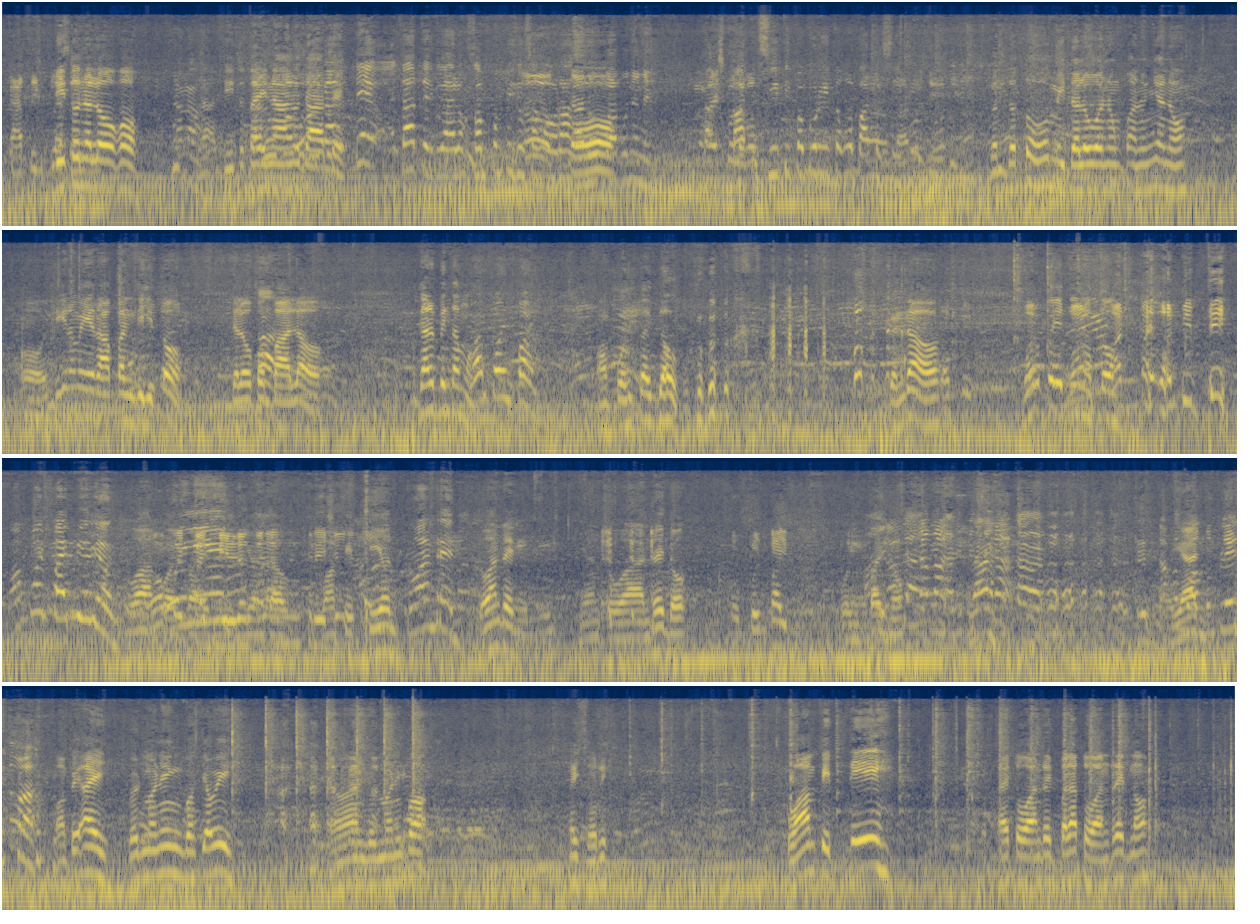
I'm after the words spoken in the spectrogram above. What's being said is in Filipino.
cutting class. Dito eh. na loko. Na, dito tayo na ano dati. Hindi, dati, lalo ko 10 piso sa Oo, oras. Oo. pa ako nun eh. Nung high school ako. Battle City, paborito ko, Battle City. Ganda to, oh. may dalawa ng ano niya, no? Oh, hindi ka na mahirapan dito. Dalawa pang bala, oh. Magkano benta mo? 1.5. 1.5 daw. Ganda, oh. One, pwede na to. 150. 1.5 million. 1.5 million Yan pala daw. ang presyo. 150 yun. 200. 200. Yan, 200, oh. 1.5. 0.5, no? Ayan. Kompleto ah. Mapi, ay, good morning, Boss Joey. Ayan, good morning po. Ay, sorry. 150. Ay, 200 pala, 200, no?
